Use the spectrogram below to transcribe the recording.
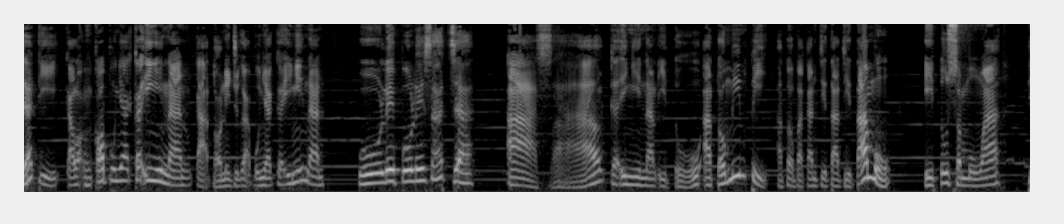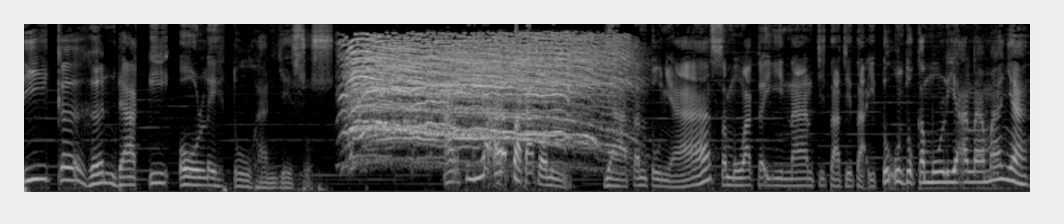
Jadi kalau engkau punya keinginan, Kak Tony juga punya keinginan, boleh-boleh saja. Asal keinginan itu atau mimpi atau bahkan cita-citamu itu semua dikehendaki oleh Tuhan Yesus. Artinya apa Kak Tony? Ya tentunya semua keinginan cita-cita itu untuk kemuliaan namanya.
